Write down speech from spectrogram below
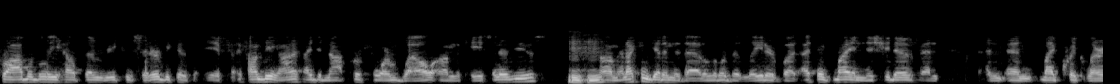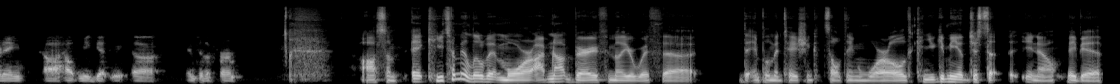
probably helped them reconsider because if, if I'm being honest, I did not perform well on the case interviews. Mm-hmm. Um, and I can get into that a little bit later, but I think my initiative and, and, and my quick learning uh, helped me get me uh, into the firm. Awesome. Hey, can you tell me a little bit more? I'm not very familiar with uh, the implementation consulting world. Can you give me just a, you know, maybe a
